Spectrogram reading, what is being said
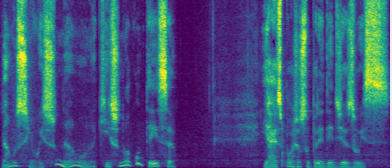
Não, senhor, isso não, que isso não aconteça. E a resposta surpreendente de Jesus:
